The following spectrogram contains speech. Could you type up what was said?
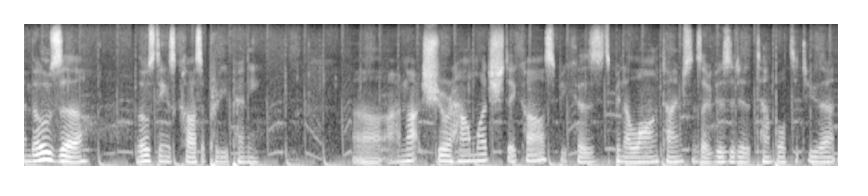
And those uh, those things cost a pretty penny. Uh, I'm not sure how much they cost because it's been a long time since I visited a temple to do that.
